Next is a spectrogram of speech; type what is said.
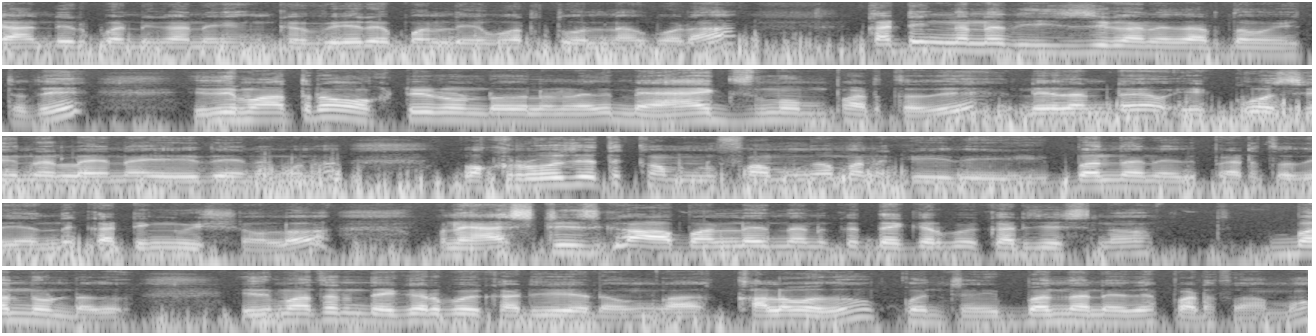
జాండీర్ బండి కానీ ఇంకా వేరే బండ్లు ఎవరు తోలినా కూడా కటింగ్ అనేది ఈజీగా అనేది అర్థమవుతుంది. ఇది మాత్రం ఒకటి రెండు రోజులు అనేది మ్యాక్సిమం పడుతుంది. లేదంటే ఎక్కువ సీనియర్లు అయినా ఏదైనా కూడా ఒక రోజు అయితే కన్ఫామ్గా మనకి ఇది ఇబ్బంది అనేది పెడుతుంది. ఎందుకు కటింగ్ విషయంలో మన యాస్టీజ్గా ఆ బండ్లు దానికి దగ్గర పోయి కట్ చేసిన ఇబ్బంది ఉండదు. ఇది మాత్రం దగ్గర పోయి కట్ చేయడం కలవదు. కొంచెం ఇబ్బంది అనేది పడతాము.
